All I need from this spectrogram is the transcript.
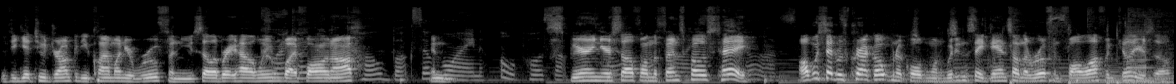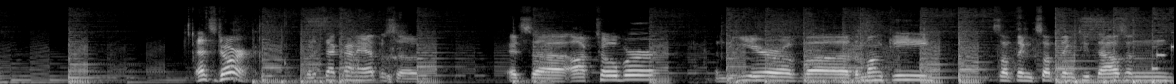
if you get too drunk and you climb on your roof and you celebrate Halloween by falling off, and wine or pour something spearing yourself on the fence post, hey, all we said was crack open a cold one. We didn't say dance on the roof and fall off and kill yourself. That's dark, but it's that kind of episode. It's uh, October and the year of uh, the monkey, something, something 2000,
